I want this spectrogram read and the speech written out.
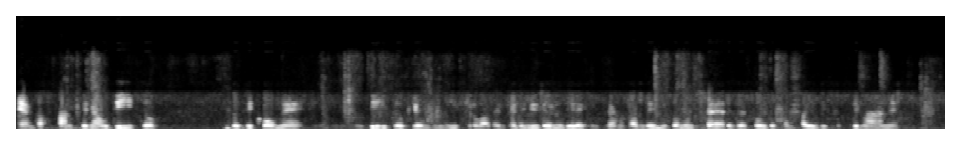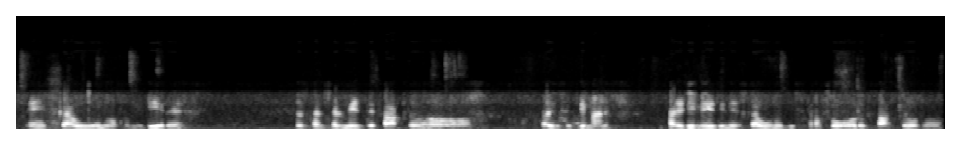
è abbastanza inaudito, così come udito che un ministro vada in televisione a dire che il piano pandemico non serve, poi dopo un paio di settimane ne esca uno, come dire, sostanzialmente fatto un paio di settimane, un paio di mesi ne esca uno di straforo, fatto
